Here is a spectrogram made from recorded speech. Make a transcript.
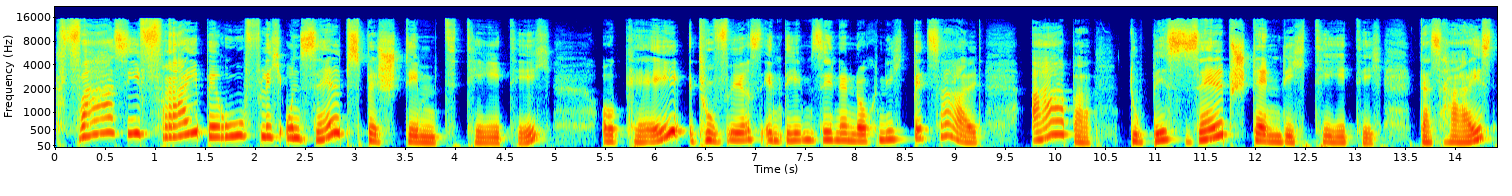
quasi freiberuflich und selbstbestimmt tätig. Okay, du wirst in dem Sinne noch nicht bezahlt, aber du bist selbstständig tätig. Das heißt,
